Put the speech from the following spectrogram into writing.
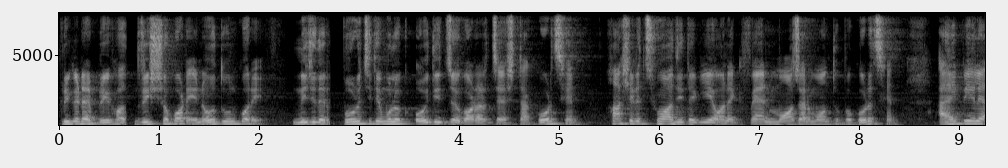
ক্রিকেটের বৃহৎ দৃশ্যপটে নতুন করে নিজেদের পরিচিতিমূলক ঐতিহ্য গড়ার চেষ্টা করছেন। হাসির ছোঁয়া দিতে গিয়ে অনেক ফ্যান মজার মন্তব্য করেছেন। আইপিএলে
